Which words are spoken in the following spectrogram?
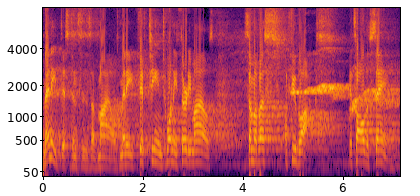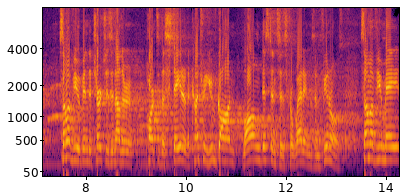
many distances of miles, many 15, 20, 30 miles. Some of us a few blocks. It's all the same. Some of you have been to churches in other parts of the state or the country. You've gone long distances for weddings and funerals. Some of you may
